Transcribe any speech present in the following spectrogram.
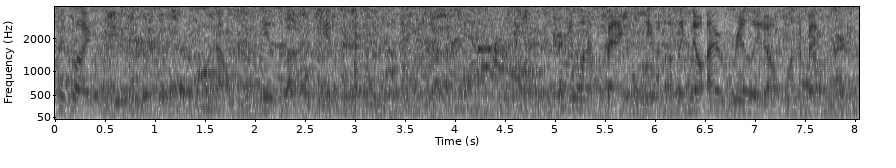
She's like, no, you love Steven. You want to bang Steven. I was like, no, I really don't want to bang Steven.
